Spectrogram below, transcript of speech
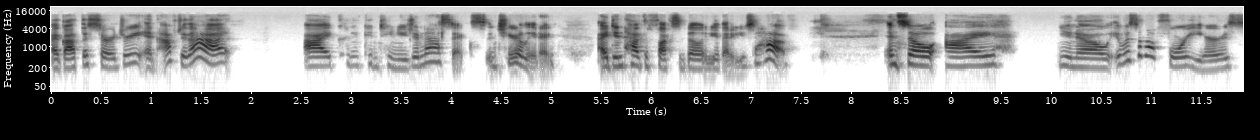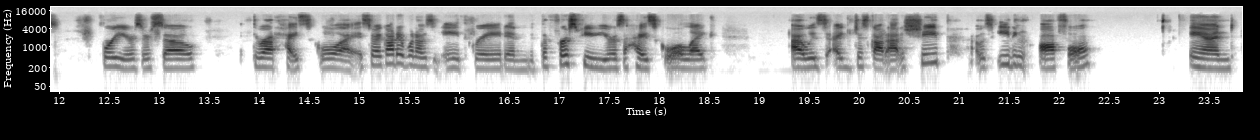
I got the surgery. And after that, I couldn't continue gymnastics and cheerleading. I didn't have the flexibility that I used to have. And so I, you know, it was about four years, four years or so throughout high school. I, so I got it when I was in eighth grade. And the first few years of high school, like I was, I just got out of shape. I was eating awful. And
